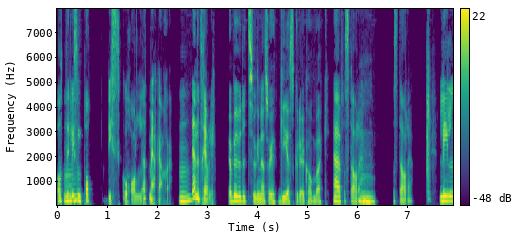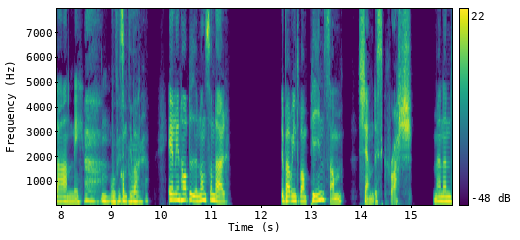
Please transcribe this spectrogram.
åt Mm. liksom pop-disco-hållet mer kanske. Mm. Den är trevlig. Jag blev lite sugen när jag såg att G skulle göra comeback. Ja, Jag förstår det. Mm. Förstår det. Lilla Annie mm, kom kvar. tillbaka. Elin, har du någon sån där, det behöver inte vara en pinsam kändis-crush, men en,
